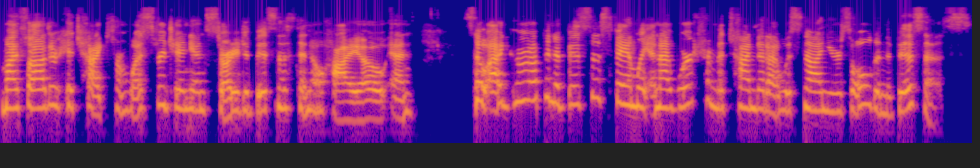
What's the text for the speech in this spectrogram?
my father hitchhiked from West Virginia and started a business in Ohio. And so I grew up in a business family, and I worked from the time that I was nine years old in the business.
